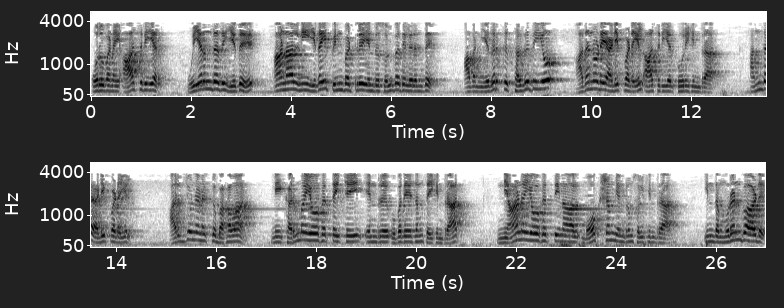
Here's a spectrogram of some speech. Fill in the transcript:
ஒருவனை ஆசிரியர் உயர்ந்தது எது? ஆனால் நீ இதை பின்பற்று என்று சொல்வதிலிருந்து அவன் எதற்கு தகுதியோ அதனுடைய அடிப்படையில் ஆசிரியர் கூறுகின்றார். அந்த அடிப்படையில் அர்ஜுனனுக்கு பகவான் நீ கர்மயோகத்தை செய் என்று உபதேசம் செய்கின்றார். ஞான யோகத்தினால் மோக்ஷம் என்றும் சொல்கின்றார். இந்த முரண்பாடு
